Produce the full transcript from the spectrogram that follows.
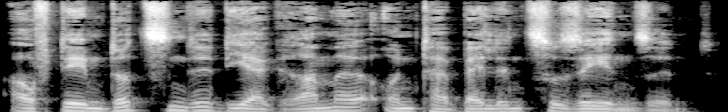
auf dem Dutzende Diagramme und Tabellen zu sehen sind.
